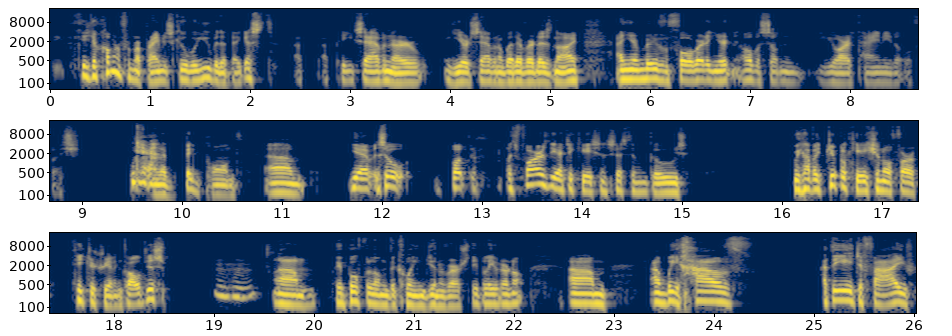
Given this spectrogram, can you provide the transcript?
because you're coming from a primary school where you were the biggest, a, a P7 or year seven or whatever it is now, and you're moving forward and you're all of a sudden you are a tiny little fish Yeah. in a big pond. Um, yeah, so, but as far as the education system goes, we have a duplication of our teacher training colleges Mm-hmm. um, who both belong to Queen's University, believe it or not. Um, and we have, at the age of five,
